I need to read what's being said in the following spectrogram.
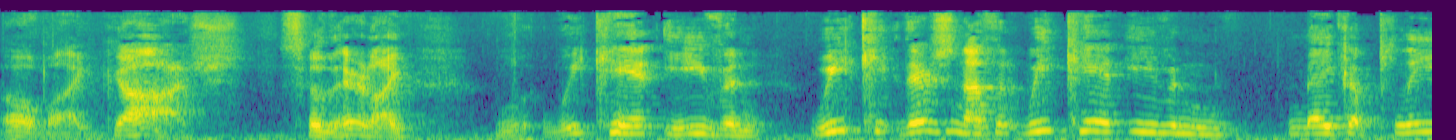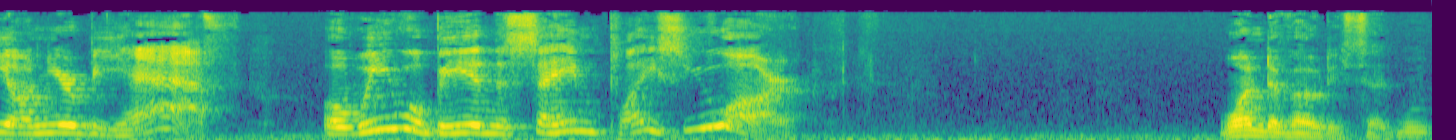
Oh my gosh! So they're like, we can't even we can't, there's nothing we can't even make a plea on your behalf, or we will be in the same place you are. One devotee said,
